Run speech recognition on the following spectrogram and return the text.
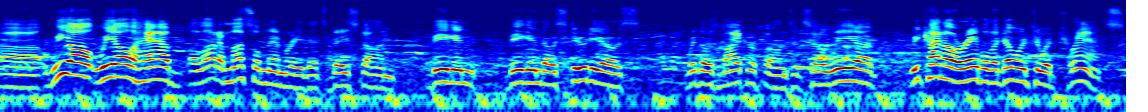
uh, we all we all have a lot of muscle memory that's based on being in being in those studios with those microphones, and so we uh, we kind of are able to go into a trance.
